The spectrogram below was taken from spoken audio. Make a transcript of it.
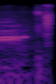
counter.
